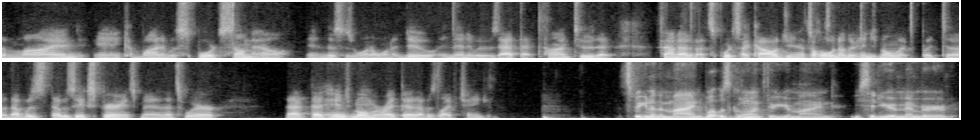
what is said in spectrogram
the mind and combine it with sports somehow and this is what I want to do. And then it was at that time too that found out about sports psychology, and that's a whole another hinge moment. But uh, that was that was the experience, man. That's where that that hinge moment right there, that was life changing. Speaking of the mind, what was going through your mind? You said you remember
